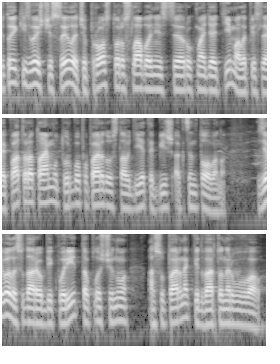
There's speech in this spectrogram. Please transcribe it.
Чи то якісь вищі сили, чи просто розслабленість рух медіа тім, але після екватора тайму турбо попереду став діяти більш акцентовано. З'явились удари у бік воріт та в площину, а суперник відверто нервував.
